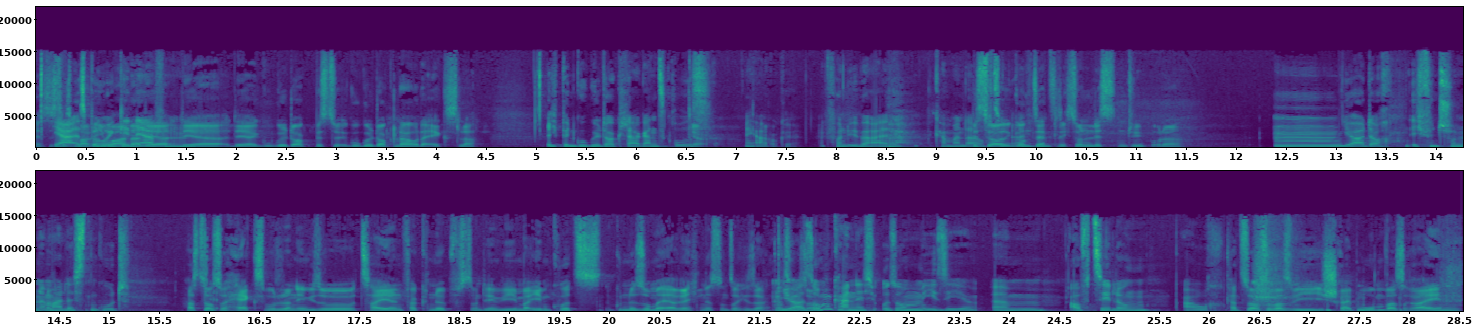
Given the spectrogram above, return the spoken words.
Es ist Ja, das es Marihuana der, der, der Google Doc. Bist du Google Docler oder Exler? Ich bin Google Docler, ganz groß. Ja. Ja, Ja, okay. von überall kann man da Bist du also grundsätzlich so ein Listentyp oder Ja, doch. Ich finde schon immer Listen gut. Hast du auch so Hacks, wo du dann irgendwie so Zeilen verknüpfst und irgendwie mal eben kurz eine Summe errechnest und solche Sachen? Kannst ja? Summen kann ich, Summen easy. Ähm, Aufzählung auch. Kannst du auch sowas wie, ich schreibe oben was rein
